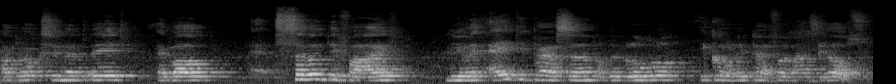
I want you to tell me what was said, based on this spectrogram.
approximately about 75, nearly 80% of the global economic performance growth.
